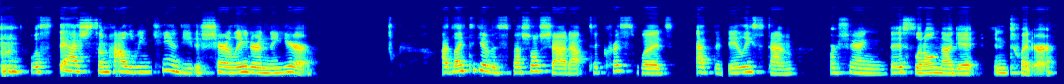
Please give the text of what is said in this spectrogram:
will stash some Halloween candy to share later in the year. I'd like to give a special shout out to Chris Woods at the Daily STEM for sharing this little nugget in Twitter.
